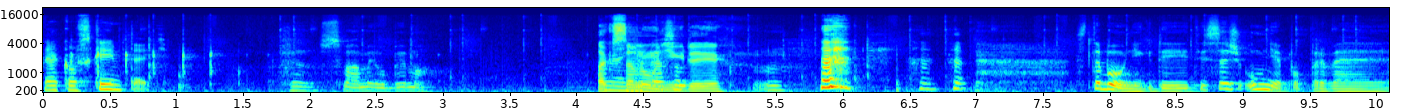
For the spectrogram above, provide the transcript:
Jako s kým teď? S vámi oběma. Tak se mnou já jsem- nikdy. S tebou nikdy, ty seš u mě poprvé.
